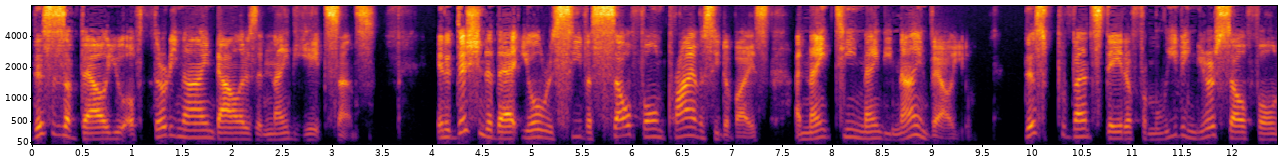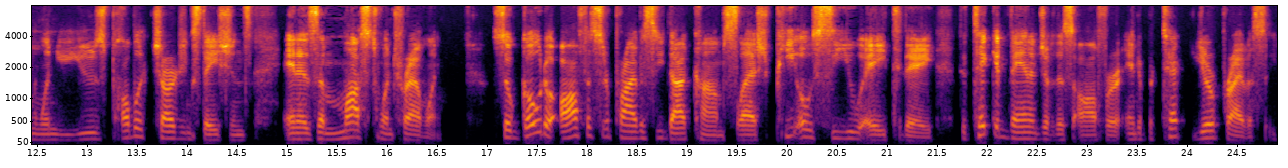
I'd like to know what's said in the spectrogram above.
This is a value of $39.98. In addition to that, you'll receive a cell phone privacy device, a $19.99 value. This prevents data from leaving your cell phone when you use public charging stations and is a must when traveling. So go to officerprivacy.com slash POCUA today to take advantage of this offer and to protect your privacy.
